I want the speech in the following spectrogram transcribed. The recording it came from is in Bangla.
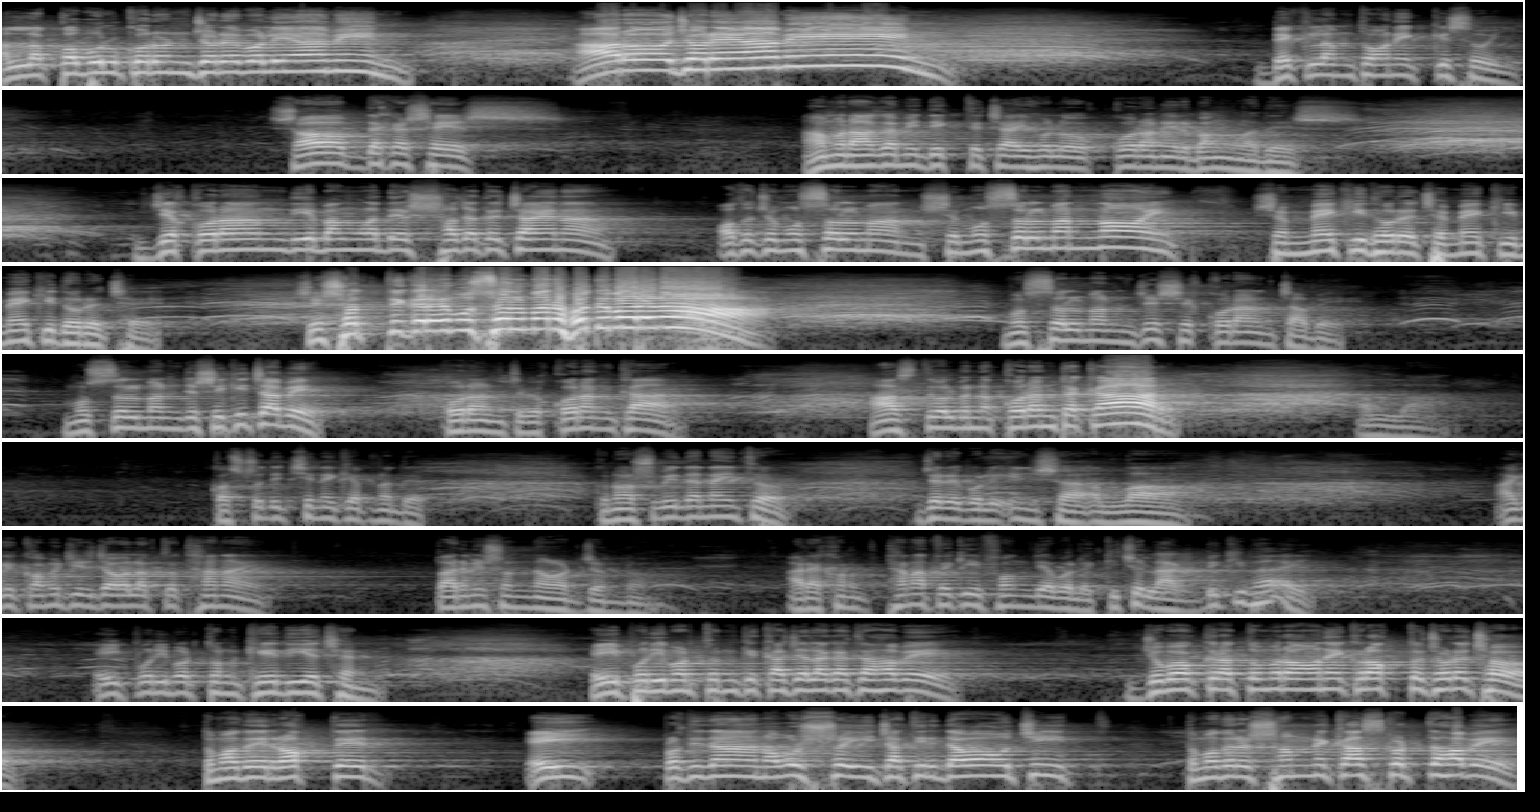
আল্লাহ কবুল করুন, জোরে বলি আমিন। আরও জোরে আমিন। দেখলাম তো অনেক কিছুই। সব দেখা শেষ। আমরা আগামী দেখতে চাই হলো কোরআনের বাংলাদেশ। যে কোরআন দিয়ে বাংলাদেশ সাজাতে চায় না, অথচ মুসলমান, সে মুসলমান নয়, সে মেকি ধরেছে, মেকি মেকি ধরেছে। সে সত্যিকারের মুসলমান হতে পারে না। মুসলমান যে সে কোরআন চাবে। মুসলমান যে সে কি চাবে? কোরআন চাবে। কোরআন কার? আসতে বলবেন না, কোরআনটা কার? আল্লাহ। কষ্ট দিচ্ছি নাকি আপনাদের? কোনো অসুবিধা নাই তো? জোরে বলি ইনশা আল্লাহ আগে কমিটির যাওয়া লাগতো থানায়, পারমিশন নেওয়ার জন্য। আর এখন থানা থেকেই ফোন দিয়ে বলে, কিছু লাগবে কি ভাই? এই পরিবর্তন কে দিয়েছেন? এই পরিবর্তনকে কাজে লাগাতে হবে? যুবকরা, তোমরা অনেক রক্ত ঝরেছ। তোমাদের রক্তের এই প্রতিদান অবশ্যই জাতির দেওয়া উচিত। তোমাদের সামনে কাজ করতে হবে,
